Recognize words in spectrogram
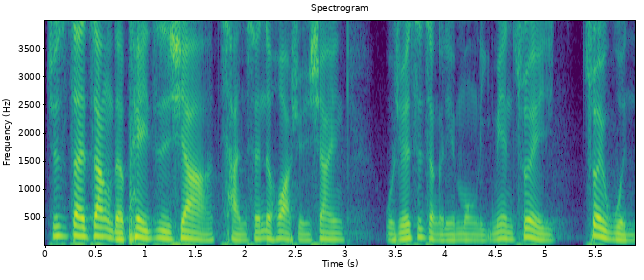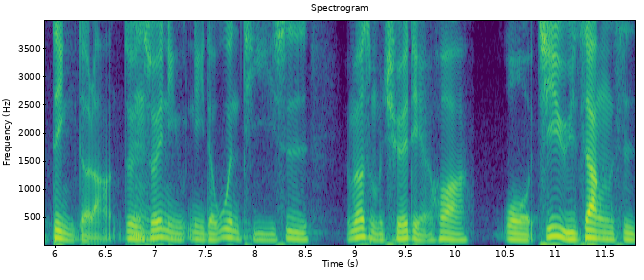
就是在这样的配置下产生的化学效应，我觉得是整个联盟里面最最稳定的啦。对，所以你你的问题是有没有什么缺点的话，我基于这样子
